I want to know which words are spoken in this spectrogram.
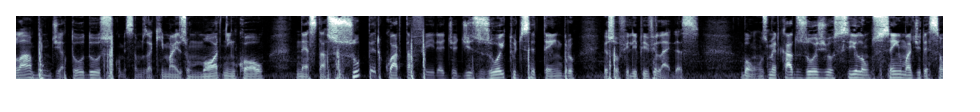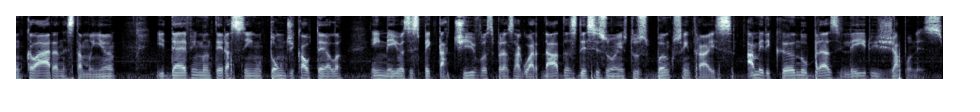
Olá, bom dia a todos. Começamos aqui mais um Morning Call nesta super quarta-feira, dia 18 de setembro. Eu sou Felipe Vilegas. Bom, os mercados hoje oscilam sem uma direção clara nesta manhã e devem manter assim um tom de cautela em meio às expectativas para as aguardadas decisões dos bancos centrais americano, brasileiro e japonês.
